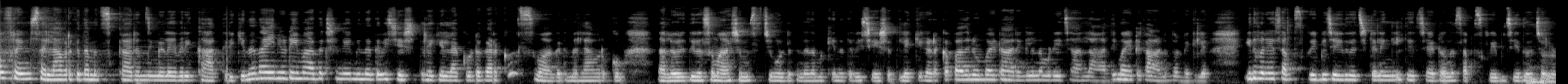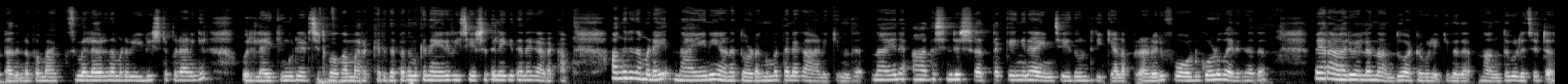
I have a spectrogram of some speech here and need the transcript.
Hello friends എല്ലാവർക്കും നമസ്കാരം. നിങ്ങളേവരും കാത്തിരിക്കുന്ന നയനയുടെയും ആദർശന്റെയും ഇന്നത്തെ വിശേഷത്തിലേക്ക് എല്ലാ കൂട്ടുകാർക്കും സ്വാഗതം. എല്ലാവർക്കും നല്ലൊരു ദിവസം ആശംസിച്ചുകൊണ്ട് തന്നെ നമുക്ക് ഇന്നത്തെ വിശേഷത്തിലേക്ക് കിടക്കാം. അപ്പോൾ അതിനുമ്പായിട്ട് ആരെങ്കിലും നമ്മുടെ ഈ ചാനൽ ആദ്യമായിട്ട് കാണുന്നുണ്ടെങ്കിൽ ഇതുവരെ സബ്സ്ക്രൈബ് ചെയ്ത് വെച്ചിട്ടില്ലെങ്കിൽ തീർച്ചയായിട്ടും ഒന്ന് സബ്സ്ക്രൈബ് ചെയ്ത് വെച്ചോളൂ അതിനൊപ്പം മാക്സിമം എല്ലാവരും നമ്മുടെ വീഡിയോ ഇഷ്ടപ്പെടുകയാണെങ്കിൽ ഒരു ലൈക്കും കൂടി അടിച്ചിട്ട് പോകാൻ മറക്കരുത്. അപ്പോൾ നമുക്ക് നേരെ വിശേഷത്തിലേക്ക് തന്നെ കിടക്കാം. അങ്ങനെ നമ്മുടെ നയനെയാണ് തുടങ്ങുമ്പോൾ തന്നെ കാണിക്കുന്നത്. നയന ആദർശിന്റെ ഷർട്ടൊക്കെ ഇങ്ങനെ അയൺ ചെയ്തുകൊണ്ടിരിക്കുകയാണ്. അപ്പോഴാണ് ഒരു ഫോൺ കോൾ വരുന്നത്. വേറെ ആരുമല്ല നന്ദു ആട്ടോ വിളിക്കുന്നത്. നന്ദു വിളിച്ചിട്ട്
